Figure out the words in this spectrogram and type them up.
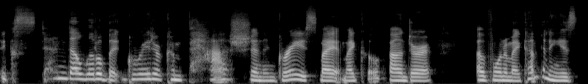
extend a little bit greater compassion and grace. My my co-founder of one of my companies,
